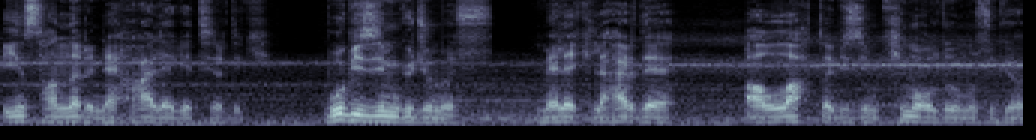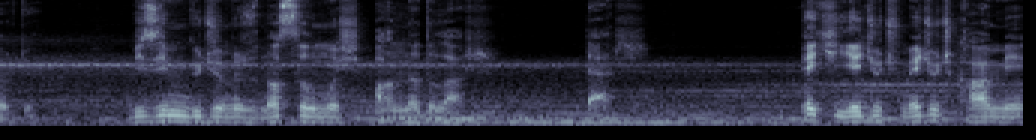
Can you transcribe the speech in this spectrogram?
insanları ne hale getirdik. Bu bizim gücümüz. Melekler de, Allah da bizim kim olduğumuzu gördü. Bizim gücümüz nasılmış anladılar, der. Peki Yecüc Mecüc kavmi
